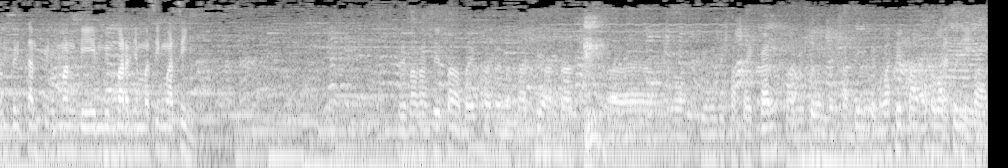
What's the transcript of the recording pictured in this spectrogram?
pemberitaan firman di mimbarnya masing-masing. Terima kasih Pak, baik Pak, terima kasih atas uh, yang disampaikan. Kami itu memberkati. Terima kasih Pak atas waktu Pak.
